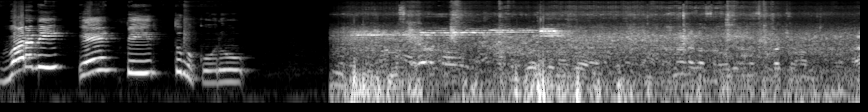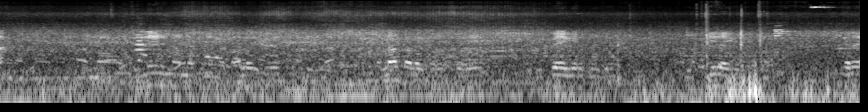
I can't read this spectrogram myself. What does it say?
ವರದಿ ಏನ್ ಪೀರ್ ತುಮಕೂರು ಕರ್ನಾಟಕ ನಮ್ಮ ನಮ್ಮ ಸೇರಿ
